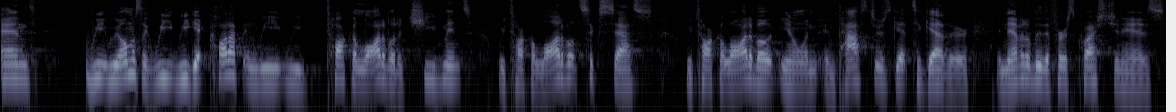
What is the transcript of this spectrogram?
And we, we almost like we, we get caught up and we, we talk a lot about achievement, we talk a lot about success, we talk a lot about, you know, when, when pastors get together, inevitably the first question is,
